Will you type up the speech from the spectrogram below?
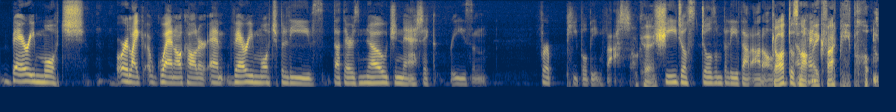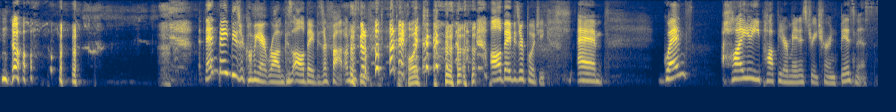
very much, or like Gwen, I'll call her, um, very much believes that there's no genetic reason for people being fat. Okay. She just doesn't believe that at all. God does not make fat people. no. then babies are coming out wrong because all babies are fat. I'm just gonna put that Good point. all babies are pudgy. Um, Gwen's highly popular ministry turned business,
